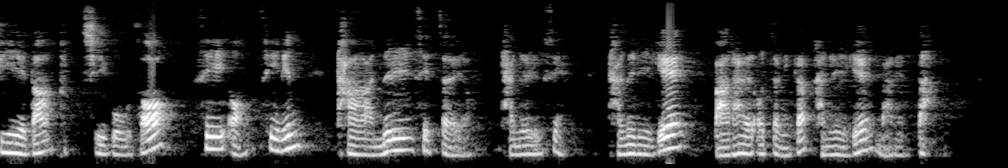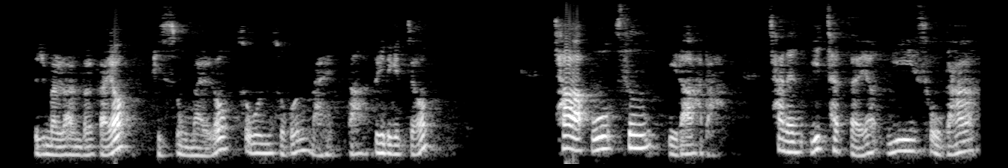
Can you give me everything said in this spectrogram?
귀에다 붙이고서 세어 세는 가늘 세자예요. 가늘 세 가늘게 말할 어쩌니까 가늘게 말했다. 요즘 말로 하면 뭘까요? 귓속말로 소곤소곤 말했다. 그게 되겠죠? 차우승이라 하다. 차는 이차자예요. 이 소가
